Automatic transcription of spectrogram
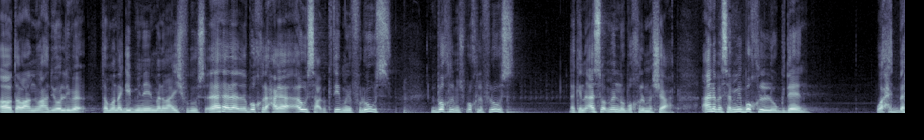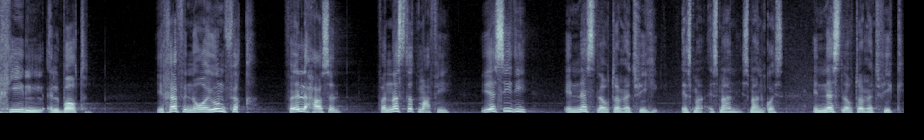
آه طبعا واحد يقول لي بقى طب أنا أجيب منين؟ ما أنا معيش فلوس. لا لا لا البخل حاجة أوسع بكتير من الفلوس. البخل مش بخل فلوس لكن أسوأ منه بخل المشاعر. أنا بسميه بخل الوجدان. واحد بخيل الباطن. يخاف إن هو ينفق فإيه اللي حاصل؟ فالناس تطمع فيه. يا سيدي الناس لو طمعت فيك اسمع اسمعني اسمعني كويس. الناس لو طمعت فيك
